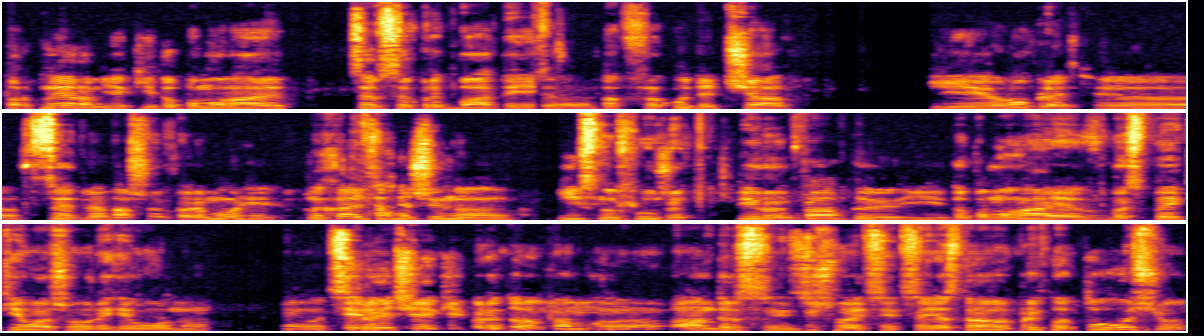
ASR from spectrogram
партнерам, які допомагають це все придбати, е, знаходять час і роблять е, все для нашої перемоги. Нехай ця машина дійсно служить вірою правдою і допомагає в безпеці вашого регіону. Е, Ці речі, які передав нам Андерс зі Швеції, це яскравий приклад того, що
